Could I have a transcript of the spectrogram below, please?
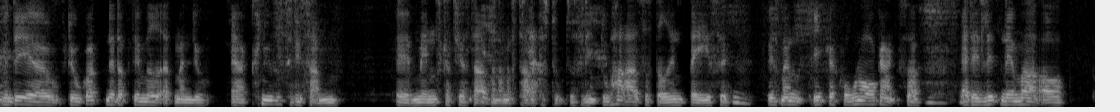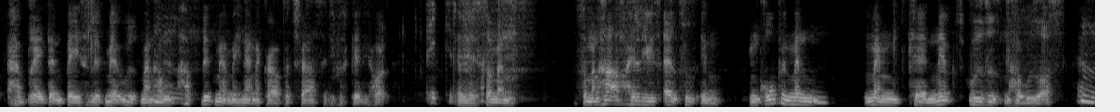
men det er, jo, det er jo godt netop det med, at man jo er knyttet til de samme øh, mennesker til at starte med, når man starter Ja. på studiet. Fordi du har altså stadig en base. Mm. Hvis man ikke er corona-overgang, så er det lidt nemmere at have bredt den base lidt mere ud. Man har Mm. haft lidt mere med hinanden at gøre på tværs af de forskellige hold. Vigtigt Øh, så, man, så man har heldigvis altid en, en gruppe, men man kan nemt udvide den herude også. Mm.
